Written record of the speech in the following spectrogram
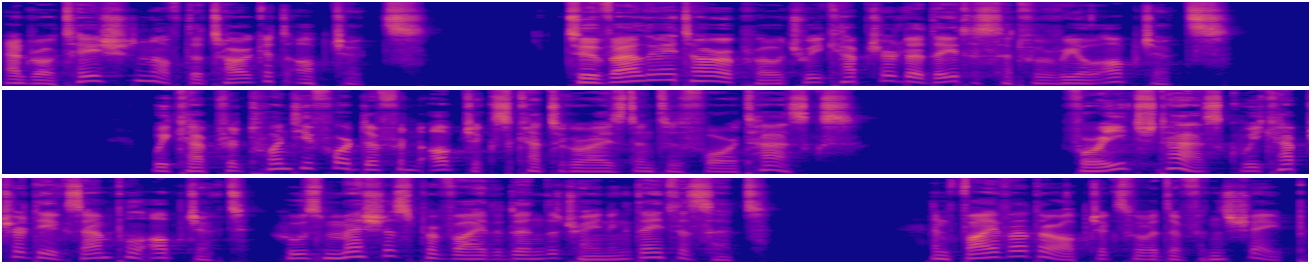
and rotation of the target objects. To evaluate our approach, we captured a dataset with real objects. We captured 24 different objects categorized into four tasks. For each task, we capture the example object whose mesh is provided in the training dataset, and five other objects with a different shape.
